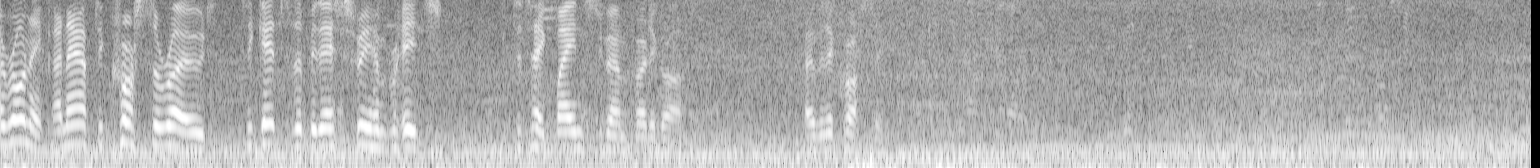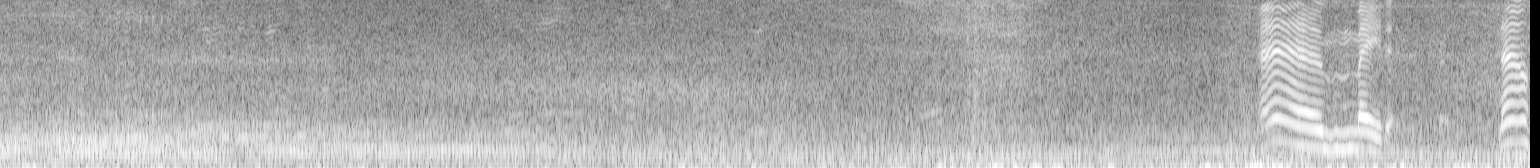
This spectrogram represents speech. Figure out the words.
Ironic, I now have to cross the road to get to the pedestrian bridge to take my Instagram photograph over the crossing. and made it. Now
